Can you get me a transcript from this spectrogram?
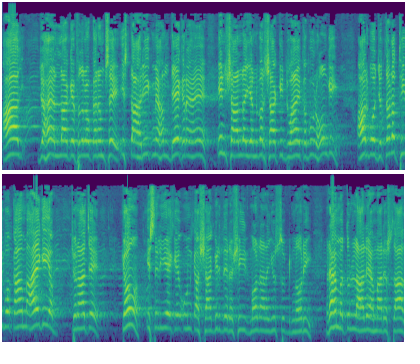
آج جو ہے اللہ کے فضل و کرم سے اس تحریک میں ہم دیکھ رہے ہیں، انشاءاللہ یہ انور شاہ کی دعائیں قبول ہوں گی۔ اور وہ جو تڑپ تھی وہ کام آئے گی اب۔ چنانچہ کیوں؟ اس لیے کہ ان کا شاگرد رشید مولانا یوسف بن نوری رحمت اللہ علیہ ہمارے استاد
